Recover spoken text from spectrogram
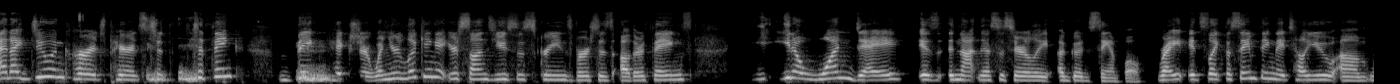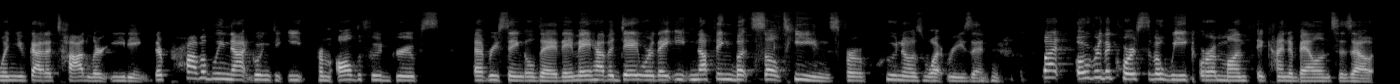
And I do encourage parents to to think big picture when you're looking at your son's use of screens versus other things. You know, one day is not necessarily a good sample, right? It's like the same thing they tell you um, when you've got a toddler eating. They're probably not going to eat from all the food groups every single day. They may have a day where they eat nothing but saltines for who knows what reason. but over the course of a week or a month, it kind of balances out.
